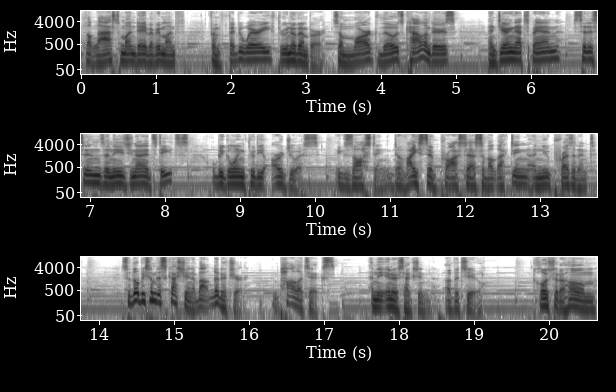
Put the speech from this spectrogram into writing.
the last Monday of every month from February through November. So mark those calendars. And during that span, citizens in these United States will be going through the arduous, exhausting, divisive process of electing a new president. So there'll be some discussion about literature and politics and the intersection of the two. Closer to home,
